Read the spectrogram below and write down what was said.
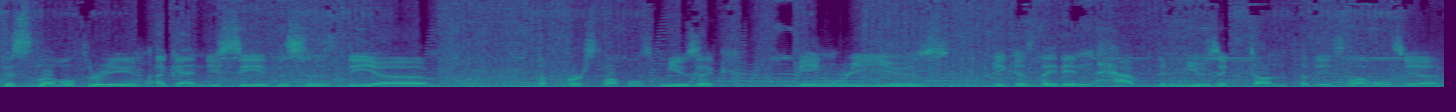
This is level 3. Again, you see this is the uh, the first level's music being reused because they didn't have the music done for these levels yet.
